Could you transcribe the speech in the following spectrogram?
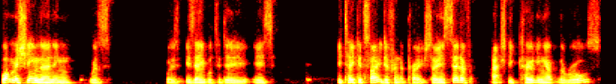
what machine learning was was is able to do is you take a slightly different approach. So instead of actually coding up the rules,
